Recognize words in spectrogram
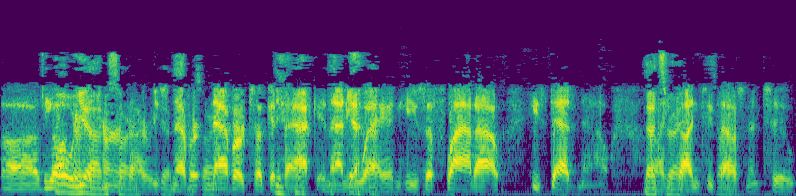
Uh, the Oh, author yeah, of the Turner. Diaries Yes, never never took it Yeah. back in any Yeah. way, and he's a flat out. He's dead now. That's uh, right. He died in 2002.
